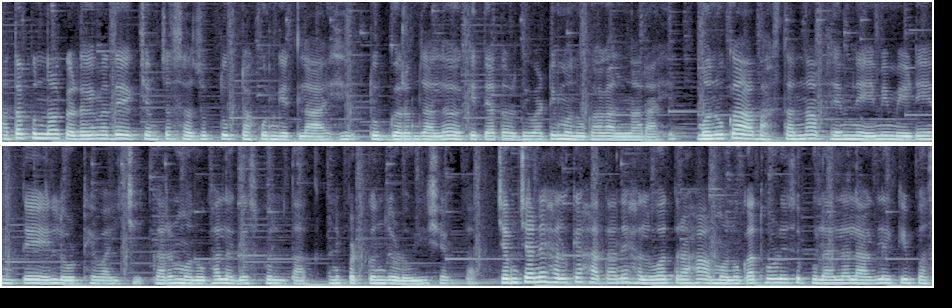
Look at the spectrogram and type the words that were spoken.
आता पुन्हा कढईमध्ये एक चमचा साजूक तूप टाकून घेतला आहे. तूप गरम झालं की त्यात अर्धी वाटी मनुका घालणार आहे. मनुका भाजताना फ्लेम नेहमी मीडियम ते लो ठेवायची कारण मनुका लगेच फुलतात आणि पटकन जळूही शकतात. चमच्याने हलक्या हाताने हलवत राहा. मनुका थोडेसे फुलायला लागले की बस.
